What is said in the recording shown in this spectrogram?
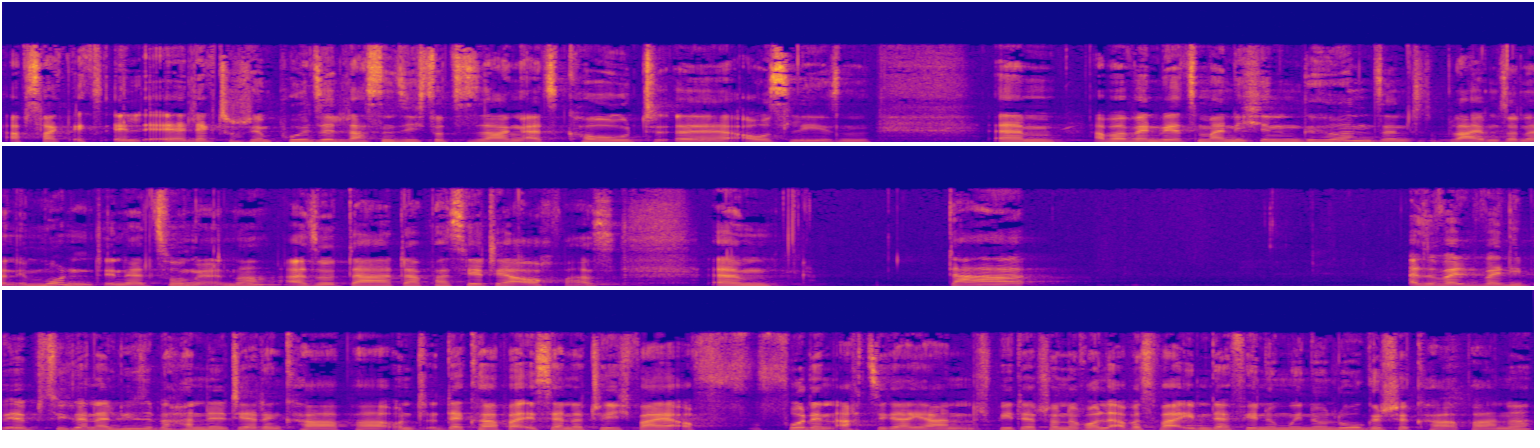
abstrakt. Elektrische Impulse lassen sich sozusagen als Code äh, auslesen. Ähm, aber wenn wir jetzt mal nicht im Gehirn sind, bleiben, sondern im Mund, in der Zunge, ne? also da, da passiert ja auch was. Ähm, da also weil, weil die äh, Psychoanalyse behandelt ja den Körper und der Körper ist ja natürlich, war ja auch vor den 80er Jahren, spielt ja schon eine Rolle, aber es war eben der phänomenologische Körper, ne?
